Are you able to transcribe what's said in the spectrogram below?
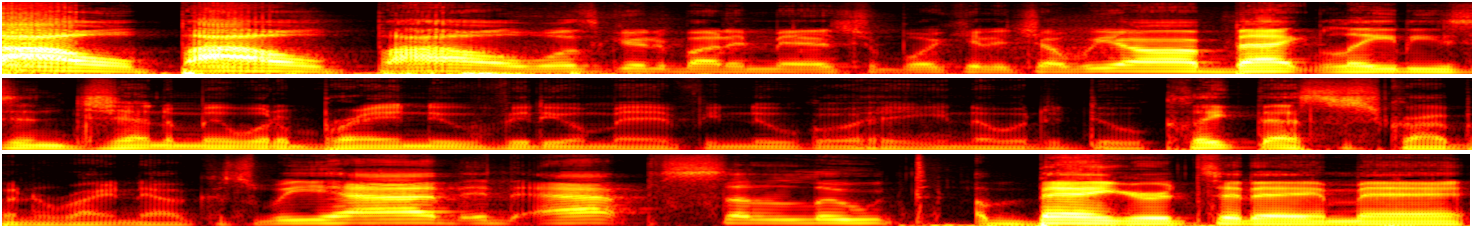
bow, bow, bow. What's good, everybody, man? It's your boy Chao. We are back, ladies and gentlemen, with a brand new video, man. If you're new, go ahead, you know what to do. Click that subscribe button right now because we have an absolute banger today, man.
